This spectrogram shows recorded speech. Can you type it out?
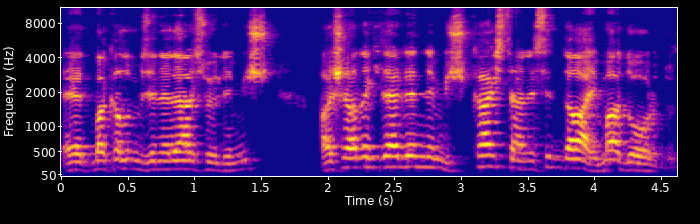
Evet bakalım bize neler söylemiş. Aşağıdakilerden demiş kaç tanesi daima doğrudur.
